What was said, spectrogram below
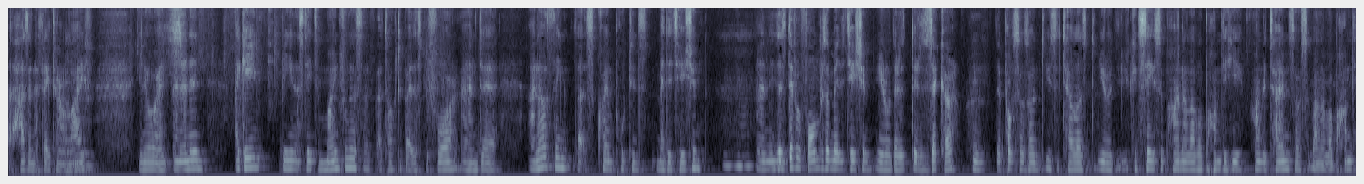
has an effect on our Mhm. life. You know, and, and, and then again, being in a state of mindfulness, I've I talked about this before, and uh, another thing that's quite important is meditation. Mhm. And there's different forms of meditation. You know, there's there's zikr. Mm. The Prophet ﷺ used to tell us, you know, you can say Subhanallah wa bihamdihi a hundred times, or Subhanallah wa bihamdi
